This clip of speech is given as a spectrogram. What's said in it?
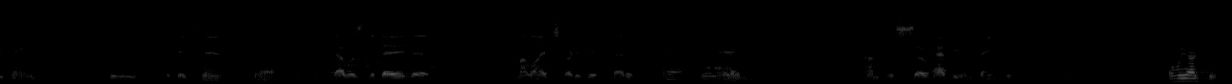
we came to the big tent, and Yeah. that was the day that my life started getting better. yeah, very good. And I'm just so happy and thankful. Well, we are too.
